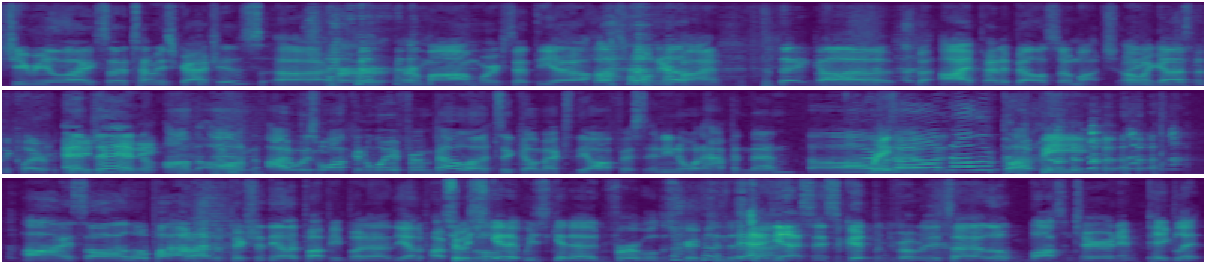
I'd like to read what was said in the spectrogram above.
She really likes uh, tummy scratches. Uh, her her mom works at the uh, hospital nearby. Thank God. Uh, but I petted Bella so much. Oh Thank my God goodness. for the clarification, And then Vinny. on on I was walking away from Bella to come back to the office, and you know what happened then? I Rape? saw another puppy. I saw a little puppy. I don't have a picture of the other puppy, but uh, the other puppy. So we just get a we just get a verbal description this yeah, time. yes, it's a good. Verbal. It's a little Boston Terrier named Piglet,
